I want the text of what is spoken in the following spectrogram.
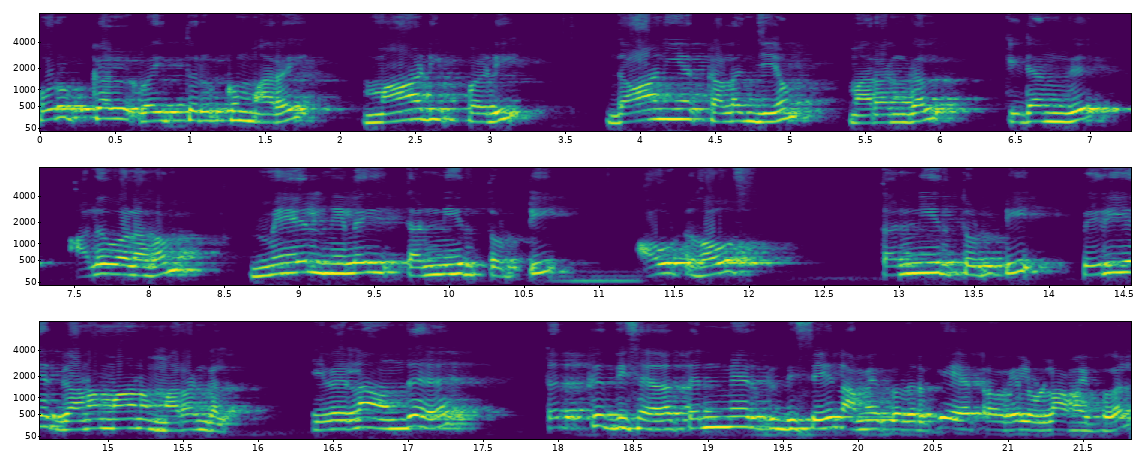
பொருட்கள் வைத்திருக்கும் அறை மாடிப்படி தானிய களஞ்சியம் மரங்கள் கிடங்கு அலுவலகம் மேல்நிலை தண்ணீர் தொட்டி அவுட் ஹவுஸ் தண்ணீர் தொட்டி பெரிய கனமான மரங்கள். இவையெல்லாம் வந்து தெற்கு திசை அதாவது தென்மேற்கு திசையில் அமைப்பதற்கு ஏற்ற வகையில் உள்ள அமைப்புகள்.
